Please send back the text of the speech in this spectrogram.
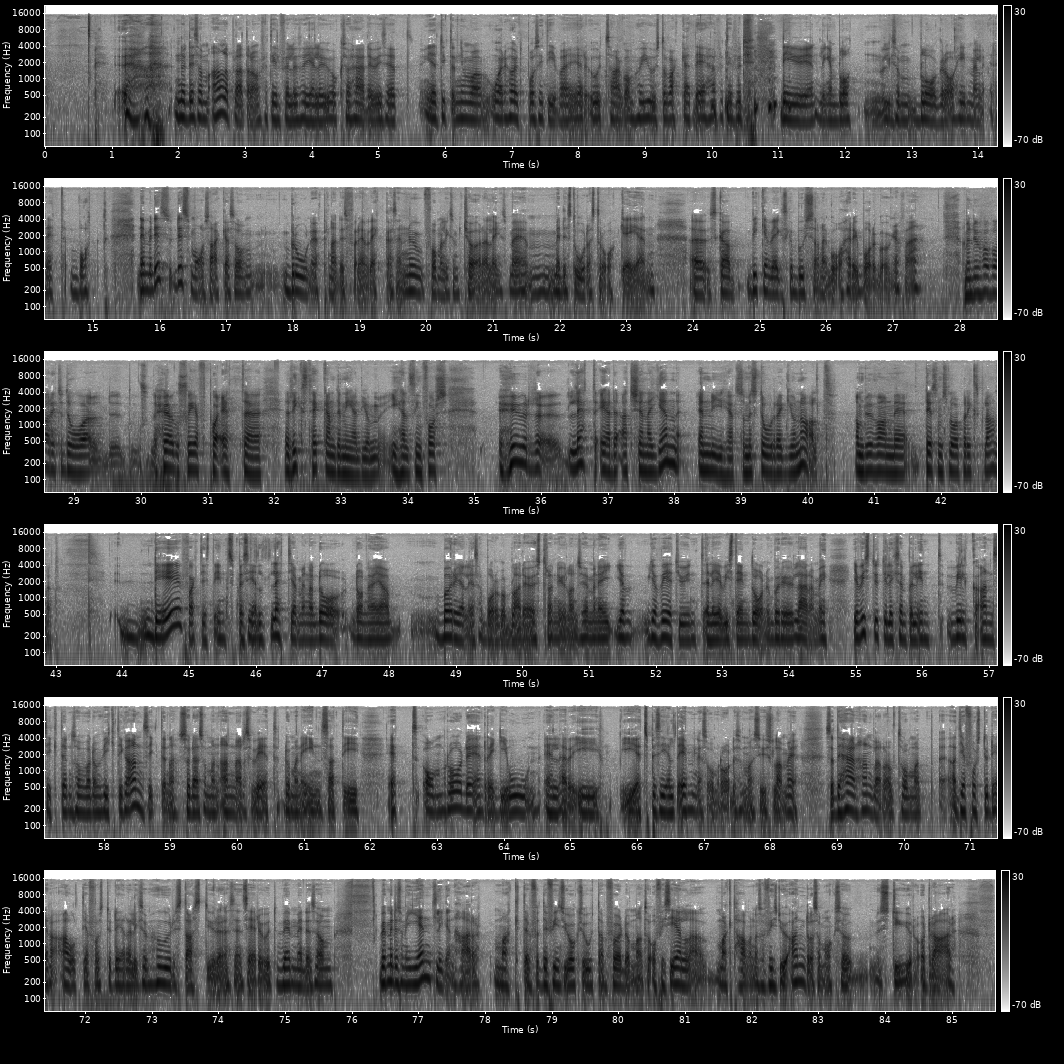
Äh, det som alla pratar om för tillfället så gäller ju också här, det vill säga att jag tyckte att ni var oerhört positiva i er utsaga om hur ljust och vackert det är här för tillfället. Det är ju egentligen blå, liksom blågrå himmel, rätt vått. Nej, men det är, det är små saker som bron öppnades för en vecka sedan. Nu får man liksom köra längs med, med det stora stråket igen. Äh, ska, vilken väg ska bussarna gå här i Borgå ungefär? Men du har varit då eh, hög chef på ett eh, rikstäckande medium i Helsingfors. Hur eh, lätt är det att känna igen en nyhet som är stor regionalt? Om du är van med det som slår på riksplanet? Det är faktiskt inte speciellt lätt. Jag menar då, då när jag började läsa Borgåbladet och Östra Nyland, så jag, menar, jag, jag vet ju inte, eller jag visste inte då, nu börjar jag ju lära mig. Jag visste ju till exempel inte vilka ansikten som var de viktiga ansiktena, så där som man annars vet då man är insatt i ett område, en region eller i, i ett speciellt ämnesområde som man sysslar med. Så det här handlar alltså om att att jag får studera allt. Jag får studera liksom hur stadsstyrelsen ser ut. Vem är det som vem är det som egentligen har makten? För det finns ju också utanför de alltså officiella makthavarna så finns det ju andra som också styr och drar.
